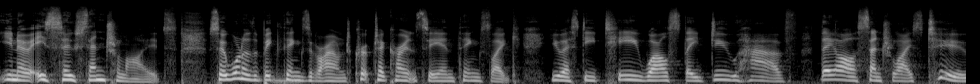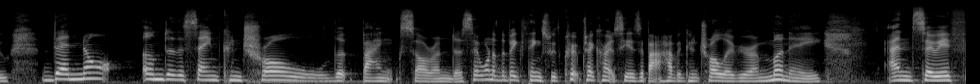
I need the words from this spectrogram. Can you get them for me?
you know, is so centralized. So, one of the big mm. things around cryptocurrency and things like USDT, whilst they do have, they are centralized too, they're not under the same control that banks are under. So, one of the big things with cryptocurrency is about having control over your own money. And so, if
